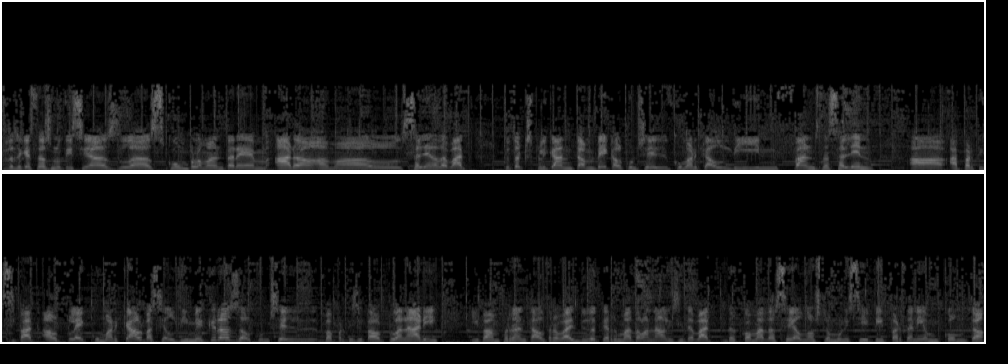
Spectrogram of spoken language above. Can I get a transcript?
Totes aquestes notícies les complementarem ara amb el Sallent a debat, tot explicant també que el Consell Comarcal d'Infants de Sallent uh, ha participat al ple comarcal, va ser el dimecres, el Consell va participar al plenari i van presentar el treball dut a terme de l'anàlisi i debat de com ha de ser el nostre municipi per tenir en compte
